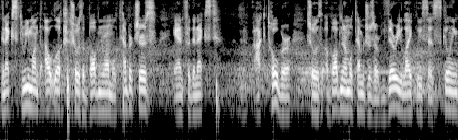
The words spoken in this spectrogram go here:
The next three month outlook shows above normal temperatures, and for the next October shows above normal temperatures are very likely, says Skilling.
